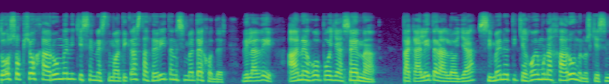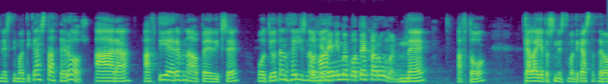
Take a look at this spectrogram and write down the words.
τόσο πιο χαρούμενοι και συναισθηματικά σταθεροί ήταν οι συμμετέχοντες. Δηλαδή, αν εγώ πω για σένα τα καλύτερα λόγια, σημαίνει ότι και εγώ ήμουν χαρούμενος και συναισθηματικά σταθερός. Άρα, αυτή η έρευνα απέδειξε ότι όταν θέλεις να Ότι μάθεις... δεν είμαι ποτέ χαρούμενος. Ναι, αυτό. Καλά για το συναισθηματικά σταθερό,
